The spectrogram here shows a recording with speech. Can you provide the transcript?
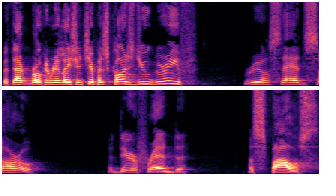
but that broken relationship has caused you grief real sad sorrow a dear friend a spouse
